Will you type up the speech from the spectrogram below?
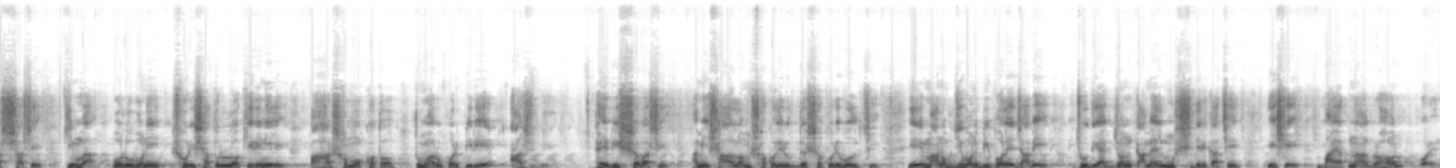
আশ্বাসে, কিংবা পলুবনে সরিষাতুল্য কেড়ে নিলে পাহাড় সমক্ষত তোমার উপর পিড়ে আসবে। হে বিশ্ববাসী, আমি শাহ আলম সকলের উদ্দেশ্য করে বলছি, এ মানব জীবন বিফলে যাবে যদি একজন কামেল মুর্শিদের কাছে এসে বায়াত না গ্রহণ করেন।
